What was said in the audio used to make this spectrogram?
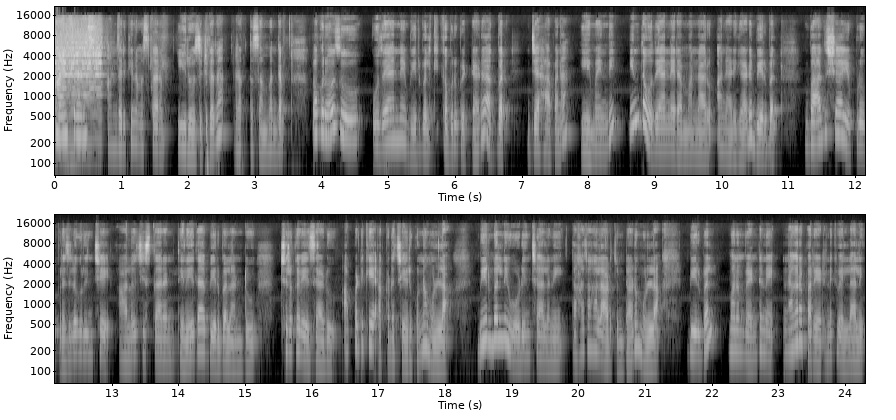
హాయ్ ఫ్రెండ్స్. అందరికీ నమస్కారం. ఈ రోజుటి కదా రక్త సంబంధం. ఒకరోజు ఉదయాన్నే బీర్బల్కి కబురు పెట్టాడు అక్బర్. జహాపన ఏమైంది? ఇంత ఉదయాన్నే రమ్మన్నారు అని అడిగాడు బీర్బల్. బాదుషా ఎప్పుడూ ప్రజల గురించే ఆలోచిస్తారని తెలియదా బీర్బల్ అంటూ చురక వేశాడు. అప్పటికే అక్కడ చేరుకున్న ముళ్ళా బీర్బల్ని ఓడించాలని తహతహలాడుతుంటాడు ముళ్ళా బీర్బల్ మనం వెంటనే నగర పర్యటనకి వెళ్ళాలి.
